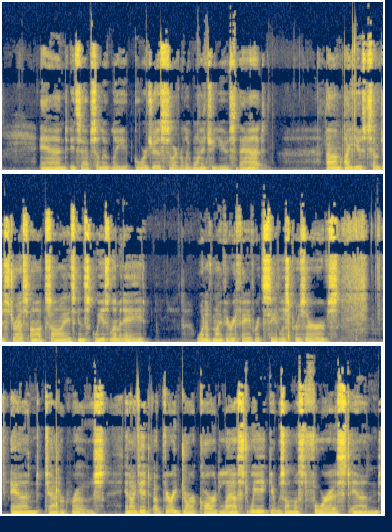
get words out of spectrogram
and it's absolutely gorgeous, so I really wanted to use that. Um, I used some Distress Oxides in Squeeze Lemonade, one of my very favorite seedless preserves, and Tattered Rose. And I did a very dark card last week. It was almost forest and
